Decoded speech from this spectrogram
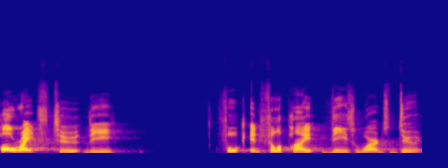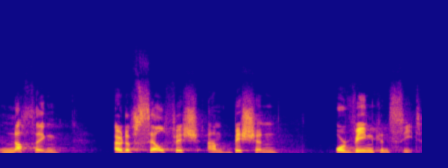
Paul writes to the folk in Philippi these words Do nothing out of selfish ambition or vain conceit.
